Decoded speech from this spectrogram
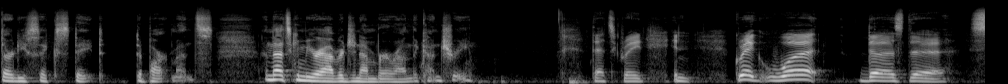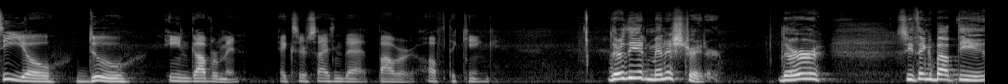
36 state departments. And that's going to be your average number around the country. That's great. And Greg, what does the CEO do in government, exercising that power of the king? They're the administrator. They're so you think about the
